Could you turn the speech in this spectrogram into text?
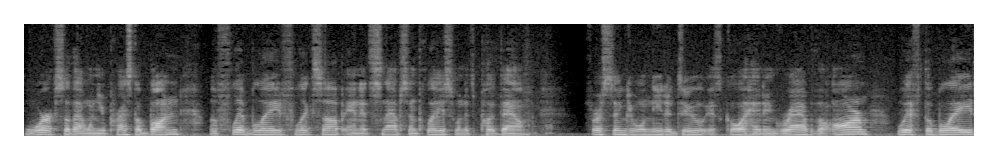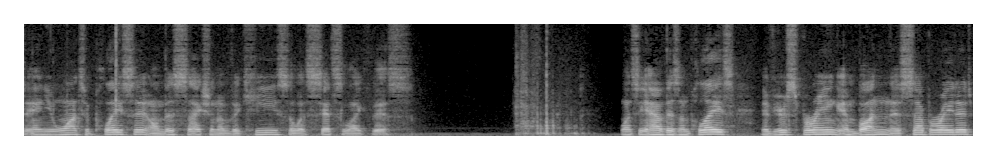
work so that when you press the button, the flip blade flicks up and it snaps in place when it's put down. First thing you will need to do is go ahead and grab the arm with the blade and you want to place it on this section of the key so it sits like this. Once you have this in place, if your spring and button is separated,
